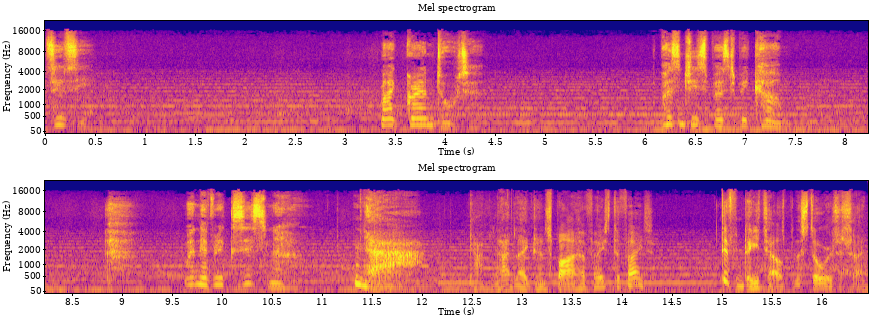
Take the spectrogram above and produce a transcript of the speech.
Susie. My granddaughter. The person she's supposed to become. Might never exist now. Nah. Captain Adelaide to inspire her face to face. Different details, but the story's the same.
